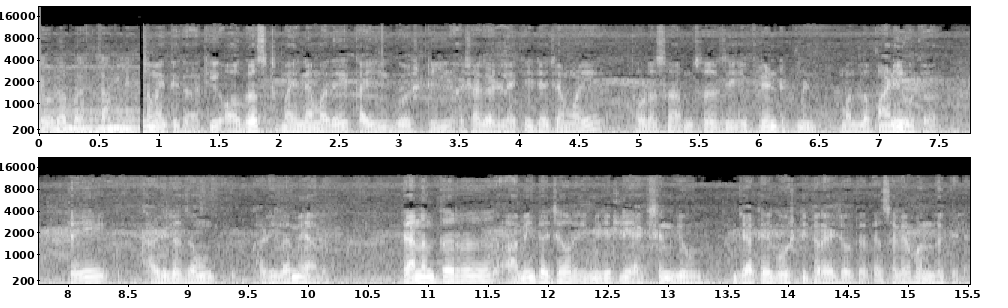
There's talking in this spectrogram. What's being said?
तेवढं बस चांगलं आहे. माहिती आहे का की ऑगस्ट महिन्यामध्ये काही गोष्टी अशा घडल्या की ज्याच्यामुळे थोडंसं आमचं जे इफ्लेन ट्रीटमेंटमधलं पाणी होतं ते खाडीला जाऊन खाडीला मिळालं. त्यानंतर आम्ही त्याच्यावर इमिजिएटली ॲक्शन घेऊन ज्या काही गोष्टी करायच्या होत्या त्या सगळ्या बंद केल्या.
